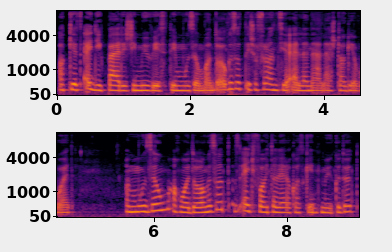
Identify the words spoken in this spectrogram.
aki az egyik Párizsi Művészeti Múzeumban dolgozott, és a francia ellenállás tagja volt. A múzeum, ahol dolgozott, az egyfajta lerakatként működött,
